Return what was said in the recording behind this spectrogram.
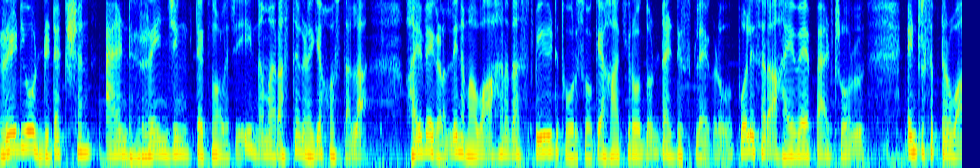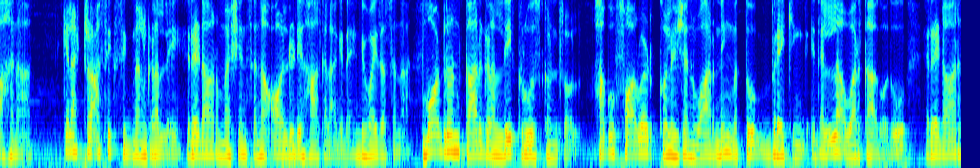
radio detection and ranging technology ನಮ್ಮ ರಸ್ತೆಗಳಿಗೆ ಹೊಸದಲ್ಲ ಹೈವೇಗಳಲ್ಲಿ ನಮ್ಮ ವಾಹನದ ಸ್ಪೀಡ್ ತೋರಿಸೋಕೆ ಹಾಕಿರೋ ದೊಡ್ಡ ಡಿಸ್ಪ್ಲೇಗಳು, ಪೊಲೀಸರ ಹೈವೇ ಪ್ಯಾಟ್ರೋಲ್, ಇಂಟರ್ಸೆಪ್ಟರ್ ವಾಹನ, ಕೆಲ ಟ್ರಾಫಿಕ್ ಸಿಗ್ನಲ್ಗಳಲ್ಲಿ ರೆಡಾರ್ ಮಷಿನ್ಸನ್ನು ಆಲ್ರೆಡಿ ಹಾಕಲಾಗಿದೆ ಡಿವೈಸಸ್ ಅನ್ನ ಮಾಡ್ರನ್ ಕಾರ್ಗಳಲ್ಲಿ ಕ್ರೂಸ್ ಕಂಟ್ರೋಲ್. ಹಾಗೂ ಫಾರ್ವರ್ಡ್ ಕೊಲಿಷನ್ ವಾರ್ನಿಂಗ್ ಮತ್ತು ಬ್ರೇಕಿಂಗ್ ಇದೆಲ್ಲ ವರ್ಕ್ ಆಗೋದು ರೆಡಾರ್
